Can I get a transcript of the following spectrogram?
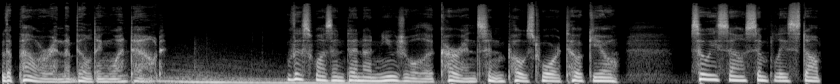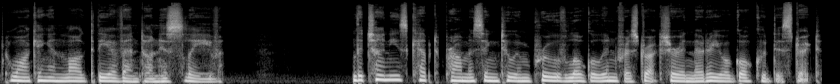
the power in the building went out. This wasn't an unusual occurrence in post war Tokyo, so Isao simply stopped walking and logged the event on his sleeve. The Chinese kept promising to improve local infrastructure in the Ryogoku district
